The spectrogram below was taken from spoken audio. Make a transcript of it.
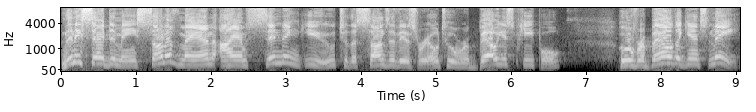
Then he said to me, Son of man, I am sending you to the sons of Israel, to a rebellious people who have rebelled against me.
